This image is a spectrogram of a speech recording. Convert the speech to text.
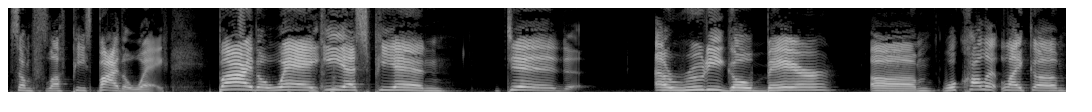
some fluff piece. By the way, by the way, ESPN did a Rudy Gobert. Um, we'll call it like a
